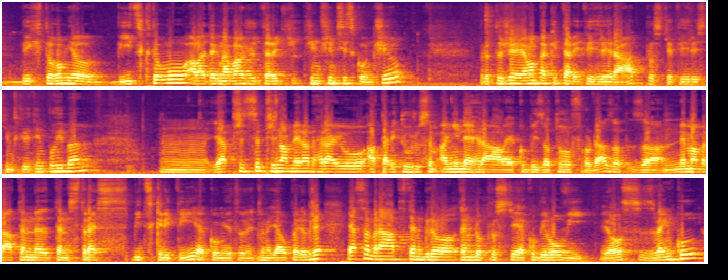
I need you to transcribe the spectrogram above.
bych toho měl víc k tomu, ale tak navážu tady tím, čím si skončil, protože já mám taky tady ty hry rád, prostě ty hry s tím skrytým pohybem. Mm, já přeci přiznám, nerad hraju a tady tu hru jsem ani nehrál jakoby za toho Froda, za, za, nemám rád ten, ten stres být skrytý, jako mě to, mě to nedělá úplně dobře. Já jsem rád ten, kdo, ten, kdo prostě jakoby loví, jo, zvenku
